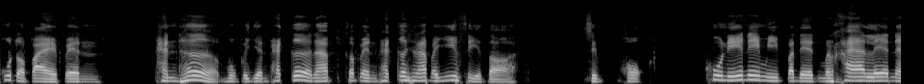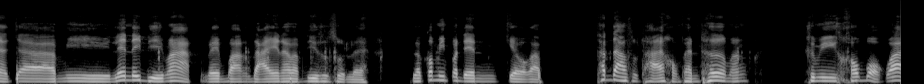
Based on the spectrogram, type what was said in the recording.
คู่ต่อไปเป็น Panthers บุกไปเยือน Packers นะครับ ก็เป็น Packers ชนะไปยี่สิบสี่ต่อสิบหก คู่นี้นี่มีประเด็นเหมือน Kyle Allen เนี่ยจะมีเล่นได้ดีมากในบางไดนะแบบดีสุดๆเลย แล้วก็มีประเด็นเกี่ยวกับ touchdown สุดท้ายของ Panthers มั้งคือมีเขาบอกว่า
